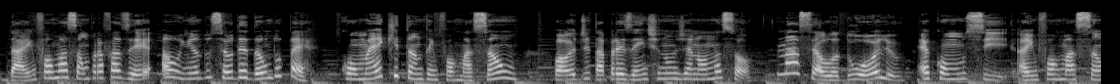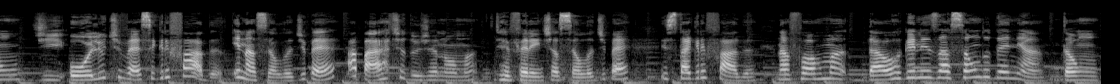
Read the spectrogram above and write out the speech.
dá informação para fazer a unha do seu dedão do pé. Como é que tanta informação pode estar presente num genoma só? Na célula do olho, é como se a informação de olho tivesse grifada. E na célula de pé, a parte do genoma referente à célula de pé está grifada na forma da organização do DNA. Então,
